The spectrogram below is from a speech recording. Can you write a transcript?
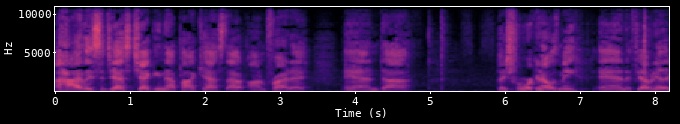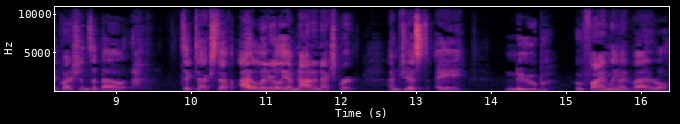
I highly suggest checking that podcast out on Friday. And uh, thanks for working out with me. And if you have any other questions about TikTok stuff, I literally am not an expert. I'm just a noob who finally went viral.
